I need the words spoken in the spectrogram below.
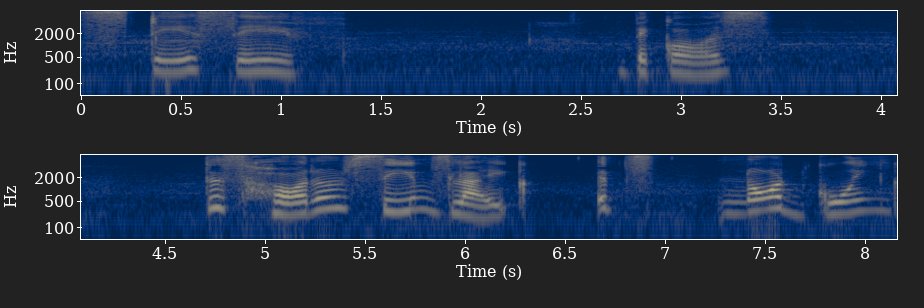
Stay safe. Because this horror seems like it's not going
